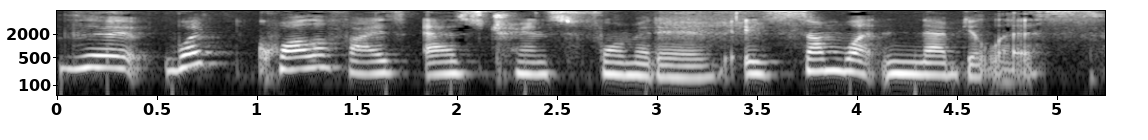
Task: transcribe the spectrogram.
The what qualifies as transformative is somewhat nebulous.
